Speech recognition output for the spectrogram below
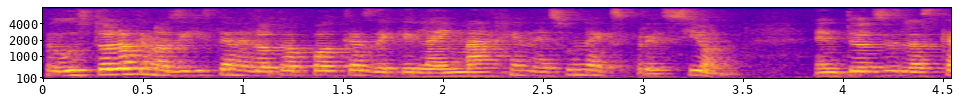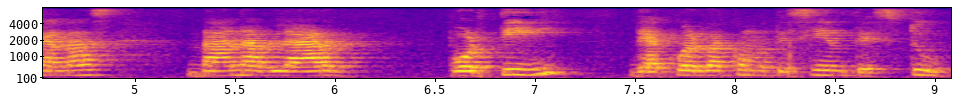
Me gustó lo que nos dijiste en el otro podcast de que la imagen es una expresión. Entonces, las canas van a hablar por ti de acuerdo a cómo te sientes tú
